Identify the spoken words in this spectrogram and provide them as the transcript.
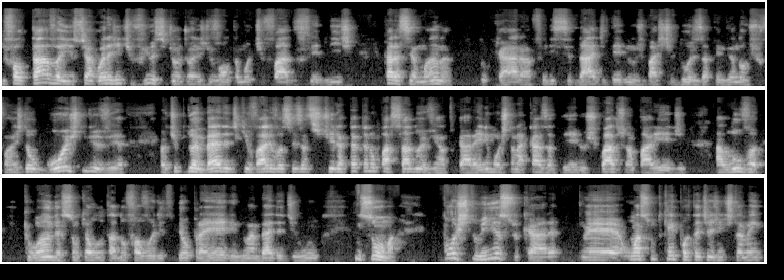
e faltava isso. E agora a gente viu esse John Jones de volta, motivado, feliz. Cara, semana do cara, a felicidade dele nos bastidores, atendendo aos fãs, deu gosto de ver. É o tipo do Embedded que vale vocês assistirem até tendo passado o evento, cara. Ele mostrando a casa dele, os quadros na parede, a luva que o Anderson, que é o lutador favorito, deu para ele no Embedded 1. Em suma, posto isso, cara, é um assunto que é importante a gente também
